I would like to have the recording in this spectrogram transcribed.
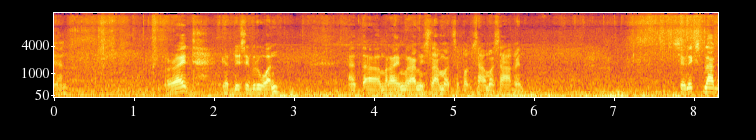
Ayan. Alright. God bless everyone. At ah, maraming maraming salamat sa pagsama sa akin. See you next vlog.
